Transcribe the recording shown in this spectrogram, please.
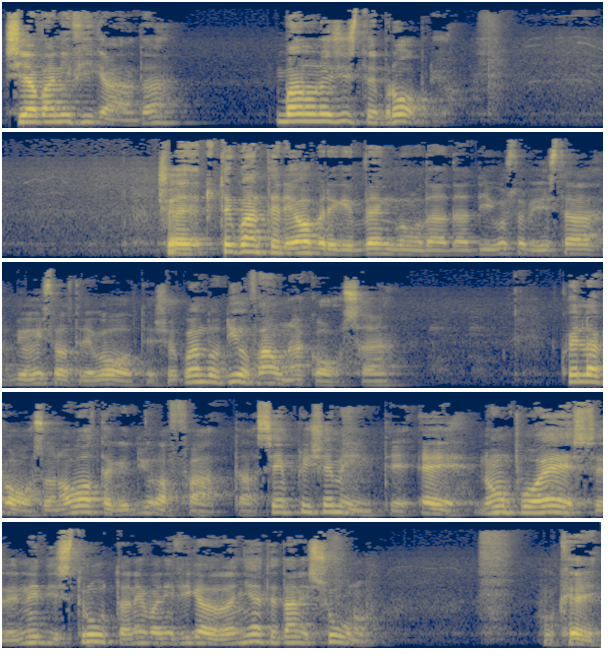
Sia vanificata, ma non esiste proprio. Cioè, tutte quante le opere che vengono da, da Dio, questo abbiamo visto, abbiamo visto altre volte, cioè quando Dio fa una cosa, quella cosa, una volta che Dio l'ha fatta, semplicemente è, non può essere né distrutta né vanificata da niente, da nessuno. Ok?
